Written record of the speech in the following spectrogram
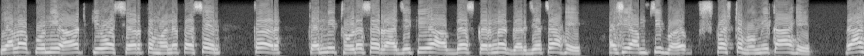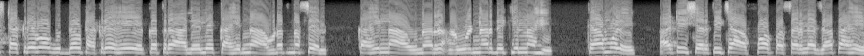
याला कोणी अट किंवा शर्त म्हणत असेल तर त्यांनी थोडस राजकीय अभ्यास करणं गरजेचं आहे अशी आमची स्पष्ट भूमिका आहे. राज ठाकरे व उद्धव ठाकरे हे एकत्र आलेले काहींना आवडत नसेल काहींना आवडणार आवडणार देखील नाही. त्यामुळे अटी शर्तीच्या अफवा पसरल्या जात आहे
